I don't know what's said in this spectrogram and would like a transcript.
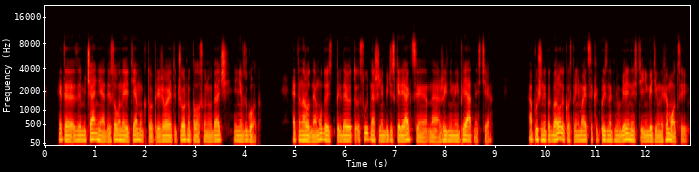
– это замечание, адресованное тем, кто переживает черную полосу неудач и невзгод. Эта народная мудрость передает суть нашей лимбической реакции на жизненные приятности. Опущенный подбородок воспринимается как признак неуверенности и негативных эмоций,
